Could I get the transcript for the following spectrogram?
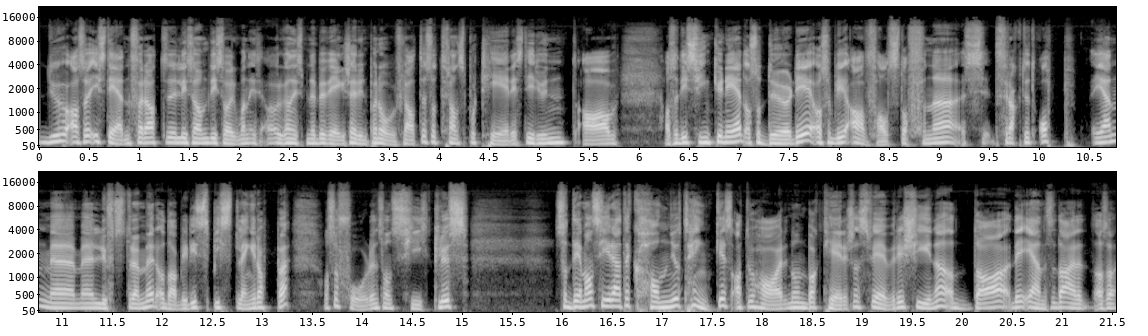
du, altså Istedenfor at liksom disse organismene beveger seg rundt på en overflate, så transporteres de rundt av Altså de synker ned, og så dør de, og så blir avfallsstoffene fraktet opp igjen med, med luftstrømmer, og da blir de spist lenger oppe, og så får du en sånn syklus. Så det man sier er at det kan jo tenkes at du har noen bakterier som svever i skyene, og da, det eneste da er at altså,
